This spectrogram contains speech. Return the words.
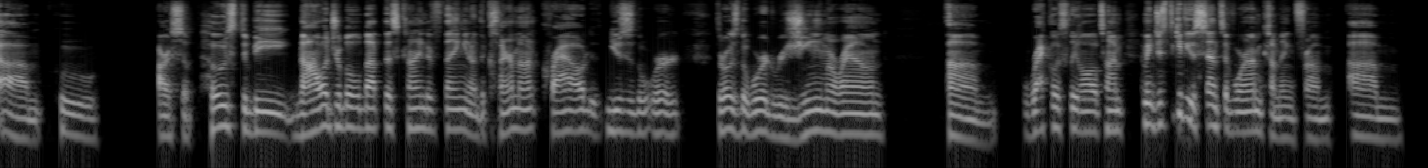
um, who are supposed to be knowledgeable about this kind of thing. You know, the Claremont crowd uses the word, throws the word regime around um, recklessly all the time. I mean, just to give you a sense of where I'm coming from, um,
